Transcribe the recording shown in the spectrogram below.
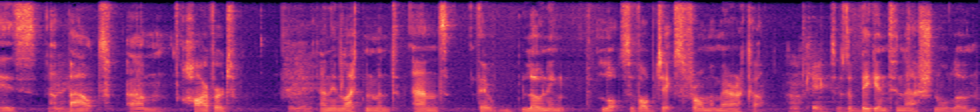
is about um, Harvard Right. and the Enlightenment, and they're loaning lots of objects from America. Okay. So it's a big international loan.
